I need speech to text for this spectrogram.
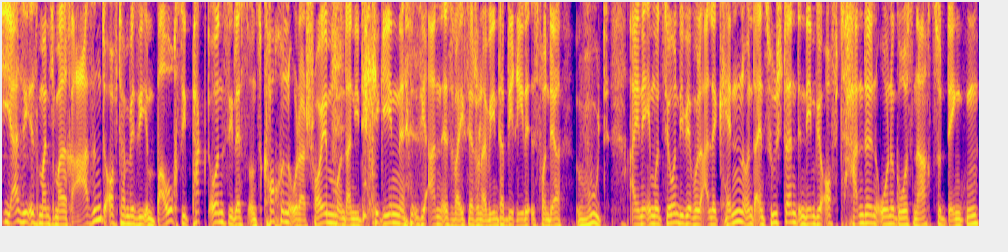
Ja, sie ist manchmal rasend. Oft haben wir sie im Bauch. Sie packt uns, sie lässt uns kochen oder schäumen und an die Decke gehen. Sie an ist, weil ich es ja schon erwähnt habe, die Rede ist von der Wut. Eine Emotion, die wir wohl alle kennen und ein Zustand, in dem wir oft handeln, ohne groß nachzudenken,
